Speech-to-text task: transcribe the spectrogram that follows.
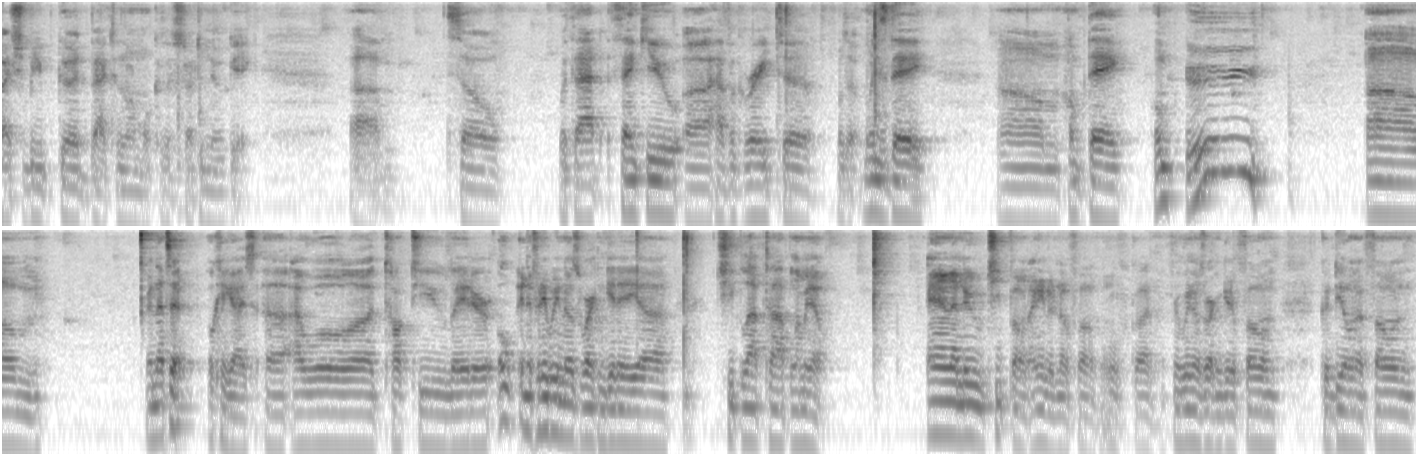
I should be good back to normal because I start a new gig. Um, so, with that, thank you. Uh, have a great uh, was it Wednesday, um, Hump Day, Hump Day. Um, and that's it. Okay, guys. Uh, I will uh, talk to you later. Oh, and if anybody knows where I can get a uh, cheap laptop, let me know. And a new cheap phone. I need a new phone. Oh God! If anybody knows where I can get a phone, good deal on a phone,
